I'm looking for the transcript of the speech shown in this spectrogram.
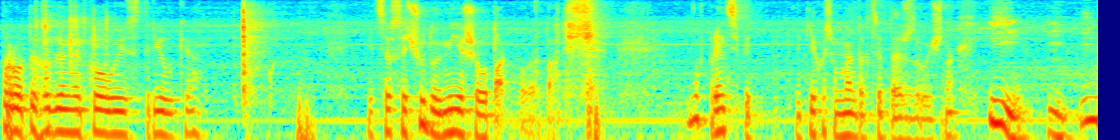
проти годинникової стрілки. І це все чудо вміє ще отак повертатися. Ну, в принципі, в якихось моментах це теж зручно. І, і, і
